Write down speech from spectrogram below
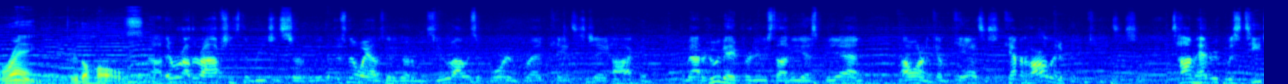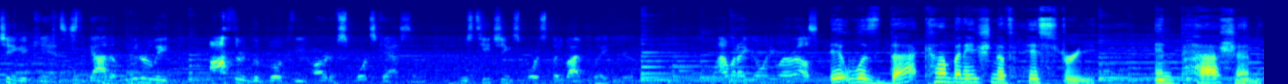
rang through the halls. Uh, there were other options than Regent, certainly, but there's no way I was going to go to Mizzou. I was a born and bred Kansas Jayhawk, and no matter who they produced on ESPN, I wanted to come to Kansas. Kevin Harlan had been in Kansas. Tom Hedrick was teaching at Kansas. The guy that literally authored the book, The Art of Sportscasting, was teaching sports play-by-play here. Why would I go anywhere else? It was that combination of history and passion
